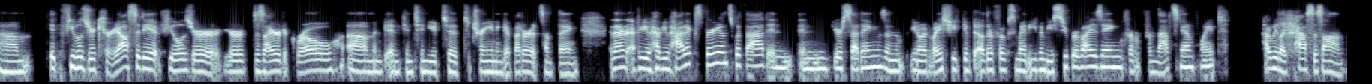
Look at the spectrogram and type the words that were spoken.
um, it fuels your curiosity it fuels your your desire to grow um, and, and continue to to train and get better at something. And i don't know have you have you had experience with that in in your settings and you know advice you'd give to other folks who might even be supervising from from that standpoint how do we like pass this on?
